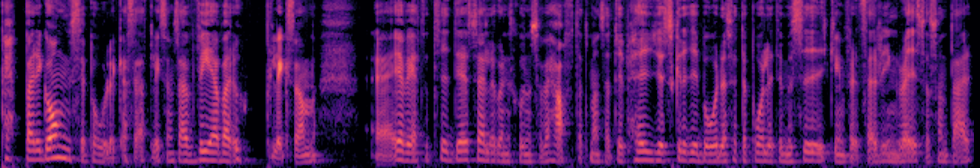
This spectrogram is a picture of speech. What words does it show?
peppar igång sig på olika sätt. Liksom så vevar upp liksom. Eh, jag vet att tidigare säljorganisationer så har vi haft att man så här typ höjer skrivborden, sätter på lite musik inför ett så här ringrace och sånt där.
